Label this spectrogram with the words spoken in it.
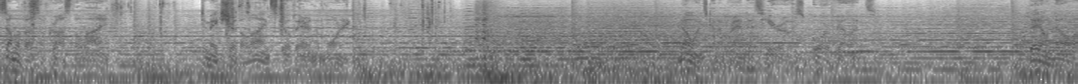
Some of us will cross the line to make sure the line's still there in the morning. No one's gonna brand us heroes or villains. They don't know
